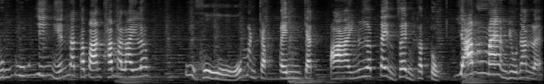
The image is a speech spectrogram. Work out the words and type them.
คุณอุ้งอิง เห็นรัฐบาลทำอะไรแล้วโอ้โห มันจะเป็นจะตายเนื้อเต้นเส้นกระตุก ย้ำแม่งอยู่นั่นแหละ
